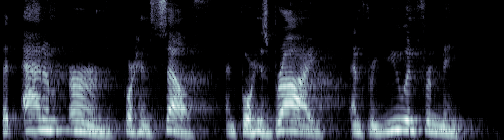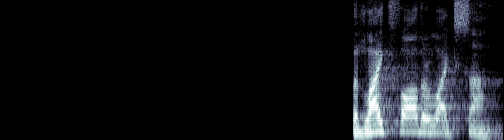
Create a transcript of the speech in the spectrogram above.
that Adam earned for himself and for his bride and for you and for me. But like father, like son,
